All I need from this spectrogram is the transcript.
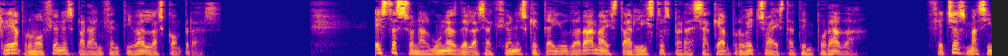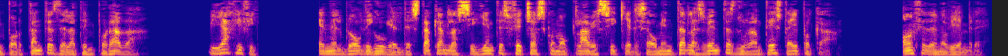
Crea promociones para incentivar las compras. Estas son algunas de las acciones que te ayudarán a estar listos para sacar provecho a esta temporada. Fechas más importantes de la temporada. Viajifi. En el blog de Google destacan las siguientes fechas como claves si quieres aumentar las ventas durante esta época. 11 de noviembre,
